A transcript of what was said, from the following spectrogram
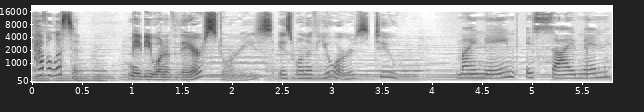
Have a listen. Maybe one of their stories is one of yours too. My name is Simon,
